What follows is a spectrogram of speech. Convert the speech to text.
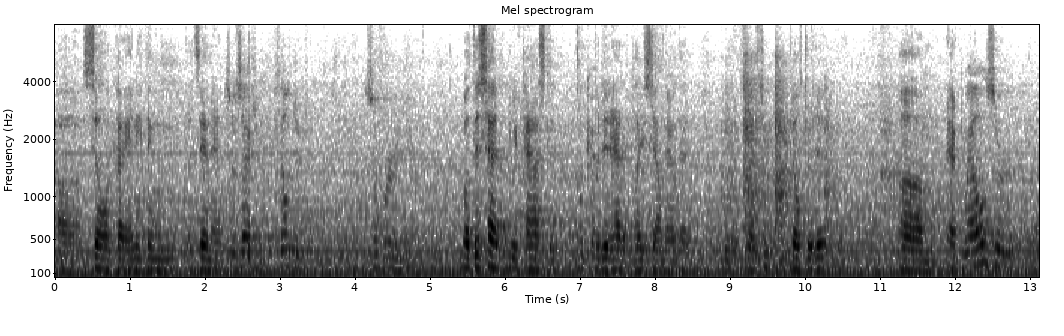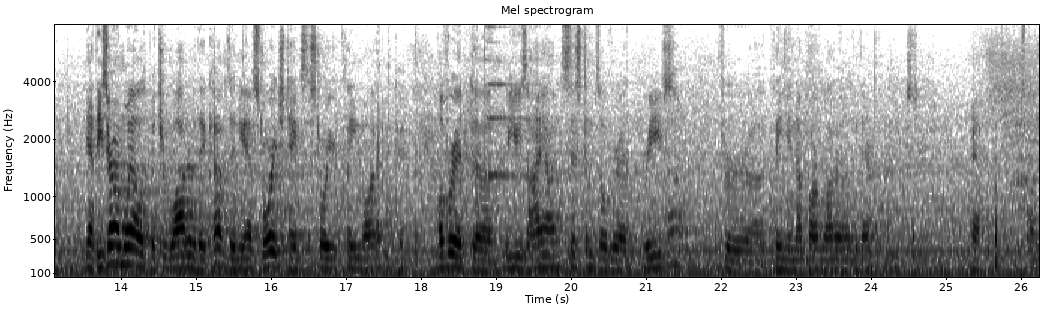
uh, silica, anything that's in it. So it's actually filtered somewhere in here. Well, this had, we passed it, Okay. but it had a place down there that would have filtered, filtered it. Um, at- Wells or? yeah, these are on wells, but your water that comes, and you have storage tanks to store your clean water. Okay. Over at, uh, we use ion systems over at Reeves Oh. for uh, cleaning up our water over there. Yeah. So,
